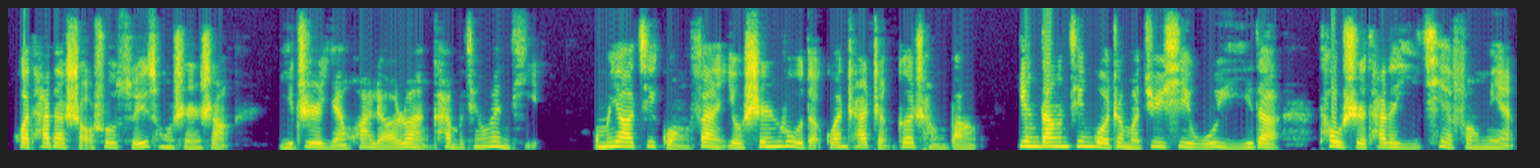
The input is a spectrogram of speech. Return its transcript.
或他的少数随从身上，以致眼花缭乱，看不清问题。我们要既广泛又深入地观察整个城邦，应当经过这么巨细无遗地透视他的一切方面，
